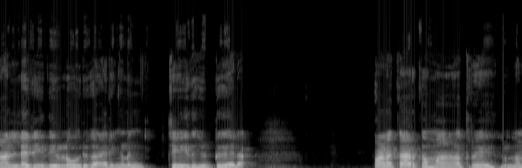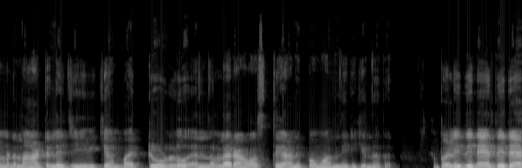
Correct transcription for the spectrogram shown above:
നല്ല രീതിയിലുള്ള ഒരു കാര്യങ്ങളും ചെയ്ത് കിട്ടുകയില്ല പണക്കാർക്ക് മാത്രമേ നമ്മുടെ നാട്ടിൽ ജീവിക്കാൻ പറ്റുള്ളൂ എന്നുള്ളൊരവസ്ഥയാണ് ഇപ്പം വന്നിരിക്കുന്നത്. അപ്പോൾ ഇതിനെതിരെ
